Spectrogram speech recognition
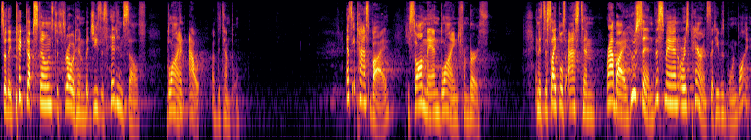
So they picked up stones to throw at him, but Jesus hid himself, blind, out of the temple. As he passed by, he saw a man blind from birth. And his disciples asked him, Rabbi, who sinned, this man or his parents, that he was born blind?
